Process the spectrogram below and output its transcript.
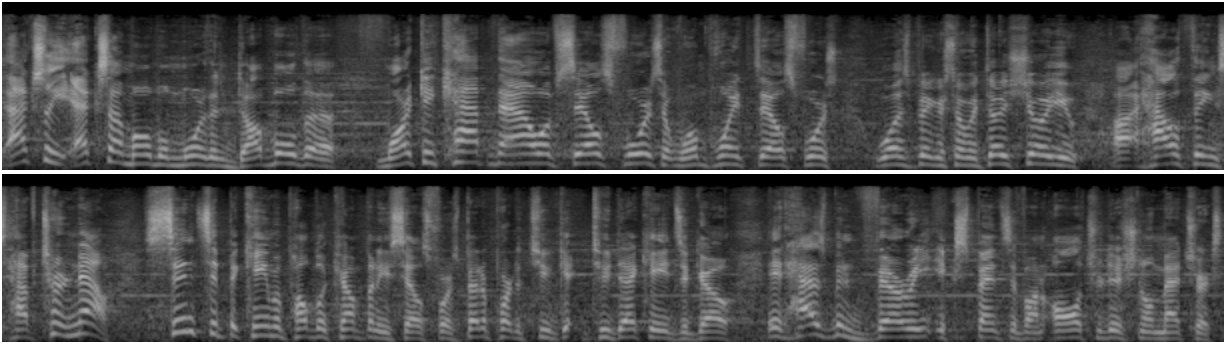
actually, ExxonMobil more than double the market cap now of Salesforce. At one point, Salesforce was bigger. So it does show you uh, how things have turned. Now, since it became a public company, Salesforce, better part of two, two decades ago, it has been very expensive on all traditional metrics.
